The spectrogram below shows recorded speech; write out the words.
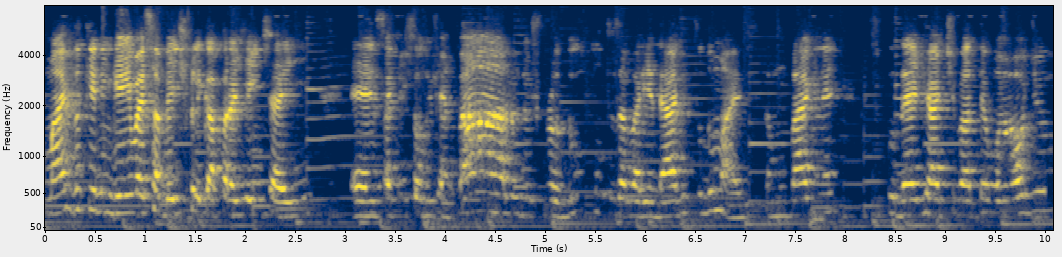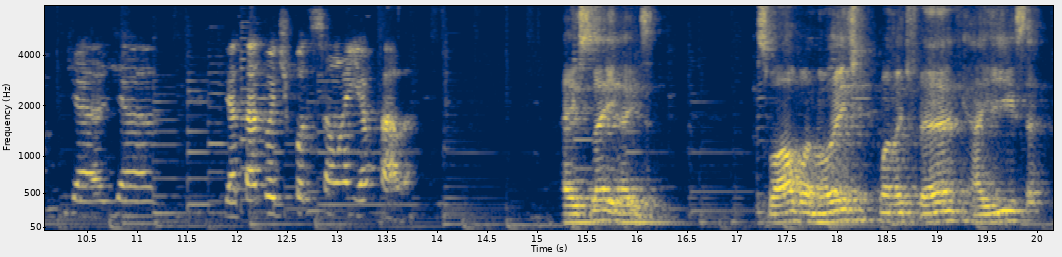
mais do que ninguém, vai saber explicar para a gente aí é, essa questão dos reparos, dos produtos, a variedade e tudo mais. Então, Wagner puder já ativar teu áudio, já já já está à tua disposição aí a fala. É isso aí, Raíssa. Pessoal, boa noite. Boa noite, Frank, Raíssa,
